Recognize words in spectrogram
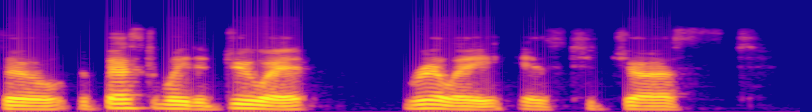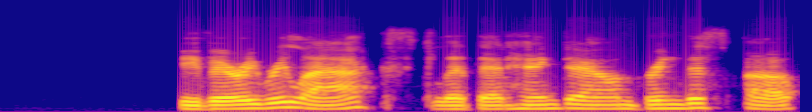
So the best way to do it really is to just be very relaxed, let that hang down, bring this up.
